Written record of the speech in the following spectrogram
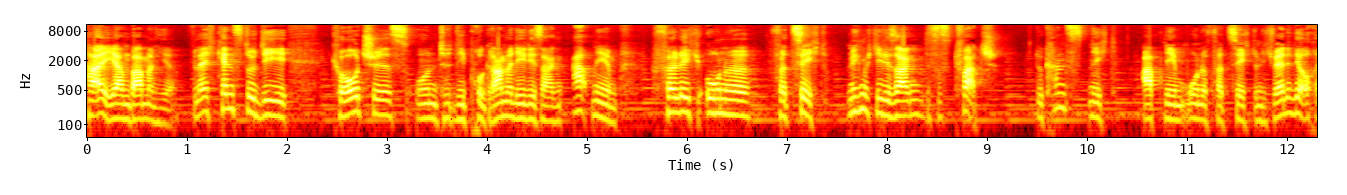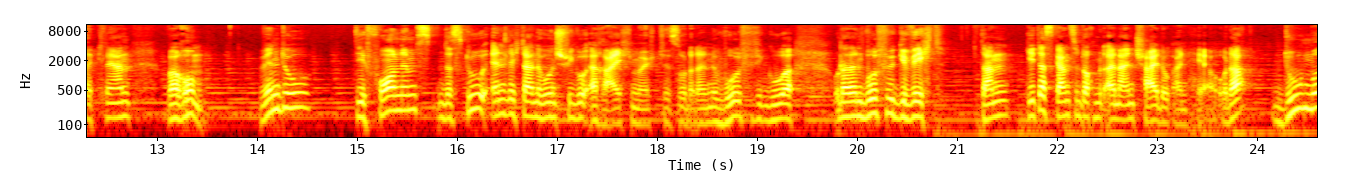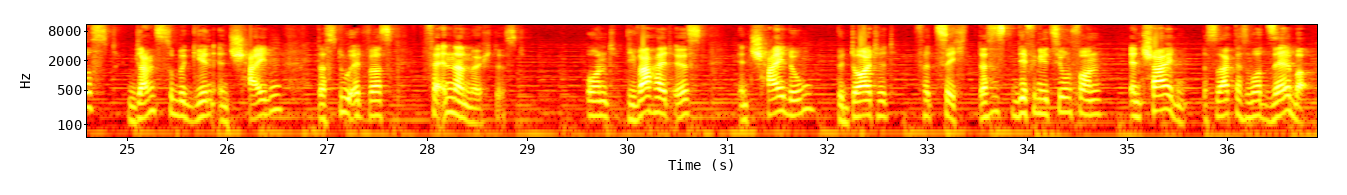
Hi, Jan Barmann hier. Vielleicht kennst du die Coaches und die Programme, die dir sagen, abnehmen, völlig ohne Verzicht. Und ich möchte dir sagen, das ist Quatsch. Du kannst nicht abnehmen ohne Verzicht. Und ich werde dir auch erklären, warum. Wenn du dir vornimmst, dass du endlich deine Wunschfigur erreichen möchtest oder deine Wohlfühlfigur oder dein Wohlfühlgewicht, dann geht das Ganze doch mit einer Entscheidung einher, oder? Du musst ganz zu Beginn entscheiden, dass du etwas verändern möchtest. Und die Wahrheit ist, Entscheidung bedeutet Verzicht. Das ist die Definition von entscheiden. Das sagt das Wort selber.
